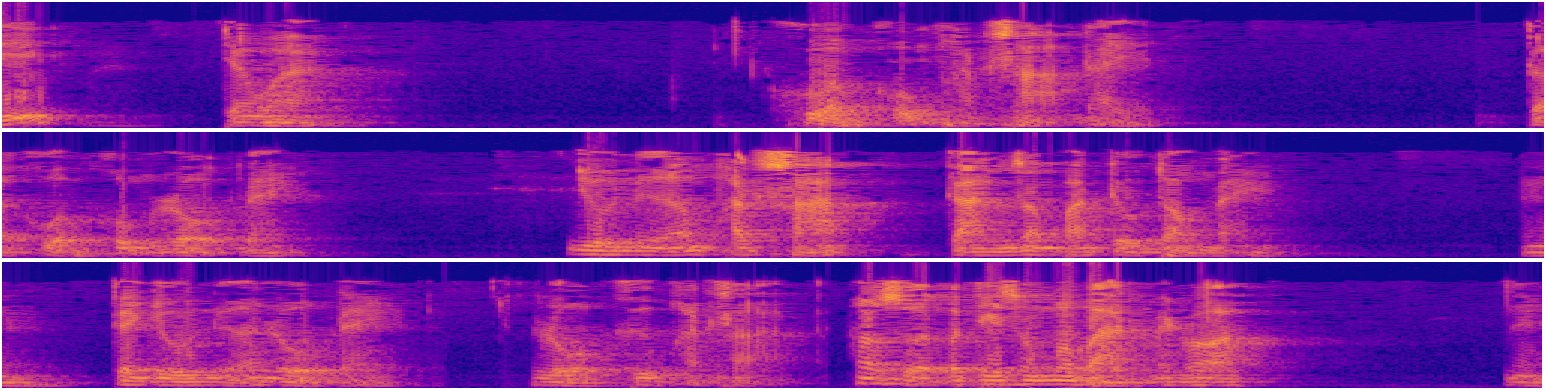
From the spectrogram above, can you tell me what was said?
ติจะว่าคว บคุมผัสสะได้ก็ควบคุมโลกได้ อยู่เหนือผัสสะการสัมผัสถูกต้องได้ก็อยู่เหนือโลกได้โลกคือผัสสะเข้าสวดปฏิสมบาทไม่รอเนี่ย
